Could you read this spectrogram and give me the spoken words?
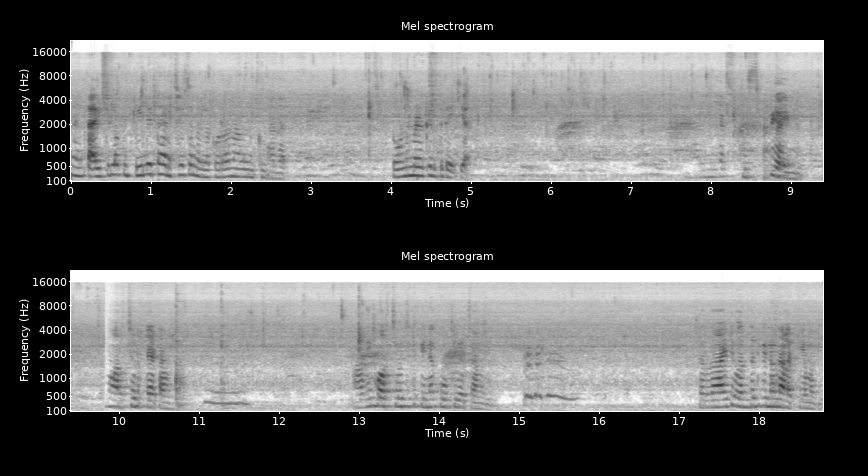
ഞാൻ ടൈറ്റുള്ള കുപ്പിയിലിട്ട് വെച്ചിട്ടുണ്ടല്ലോ കുറേ നാൾ നിൽക്കും. അതെ. തോന്നുമ്പോഴൊക്കെ എടുത്ത് കഴിക്കാം. ആദ്യം കുറച്ച് വെച്ചിട്ട് പിന്നെ കൂട്ടി വെച്ചാൽ മതി. ചെറുതായിട്ട് വെന്തിട്ട് പിന്നെ ഒന്ന് ഇളക്കിയാൽ മതി.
